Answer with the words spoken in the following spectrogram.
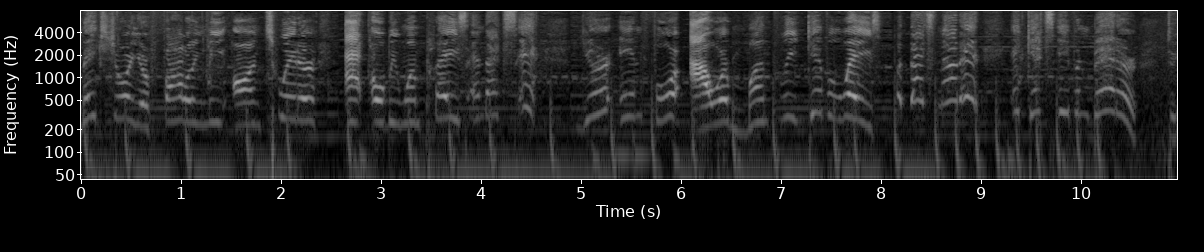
make sure you're following me on Twitter at Obi-Wan Plays, and that's it you're in for our monthly giveaways. But that's not it. It gets even better. Do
